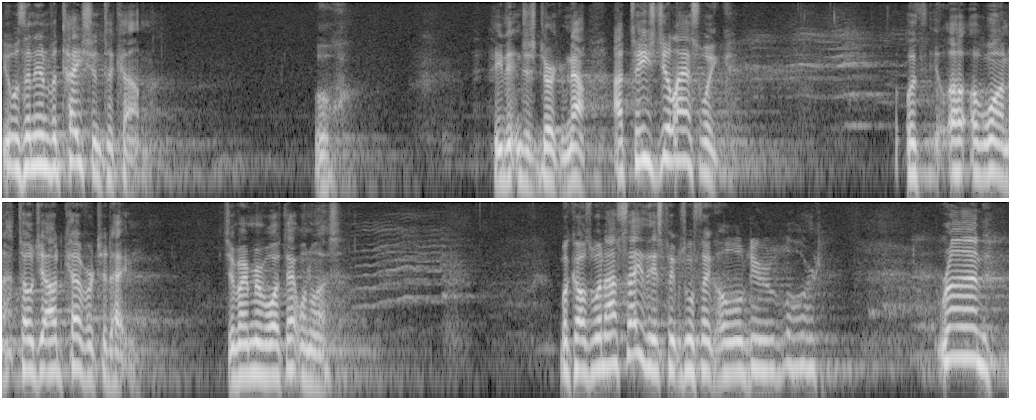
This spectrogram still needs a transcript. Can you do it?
It was an invitation to come. Ooh. He didn't just jerk him. Now, I teased you last week with a, a one I told you I'd cover today. Does anybody remember what that one was? Because when I say this, people's going to think, oh, dear Lord, run.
